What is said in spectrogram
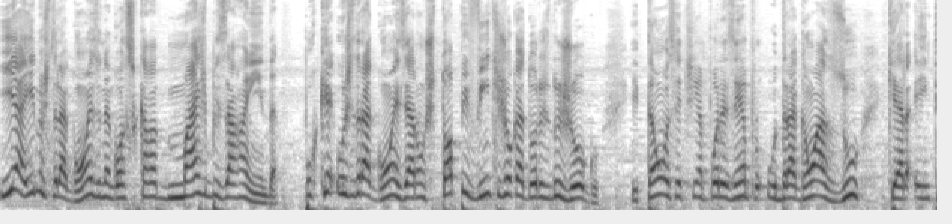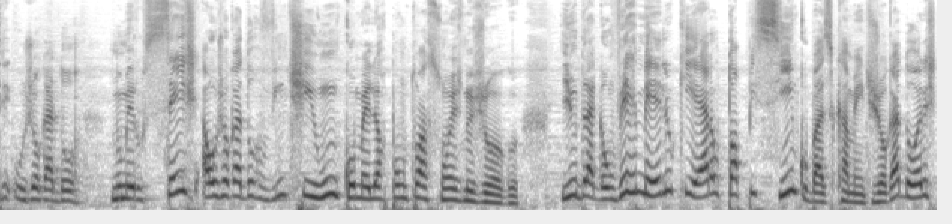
E aí nos dragões o negócio ficava mais bizarro ainda. Porque os dragões eram os top 20 jogadores do jogo. Então você tinha, por exemplo, o dragão azul, que era entre o jogador número 6 ao jogador 21 com melhor pontuações no jogo. E o dragão vermelho, que era o top 5, basicamente, jogadores.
